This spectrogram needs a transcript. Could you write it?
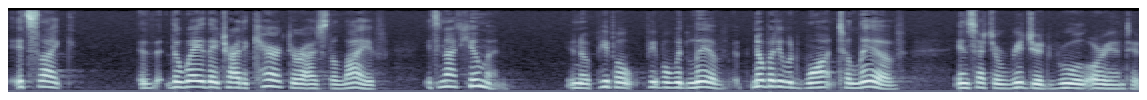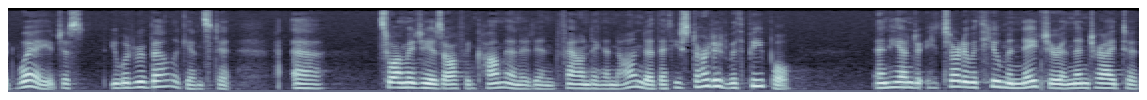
it's like the way they try to characterize the life, it's not human. You know, people, people would live, nobody would want to live in such a rigid, rule oriented way. It just, you would rebel against it. Uh, Swamiji has often commented in founding Ananda that he started with people. And he, under, he started with human nature and then tried to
